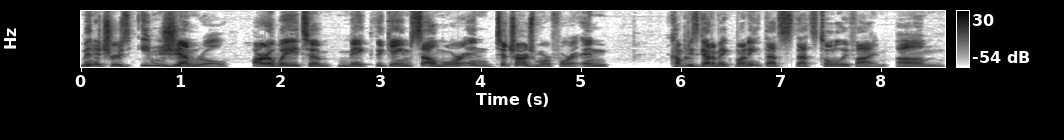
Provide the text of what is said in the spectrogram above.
miniatures in general are a way to make the game sell more and to charge more for it. And companies got to make money. That's that's totally fine. Um,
